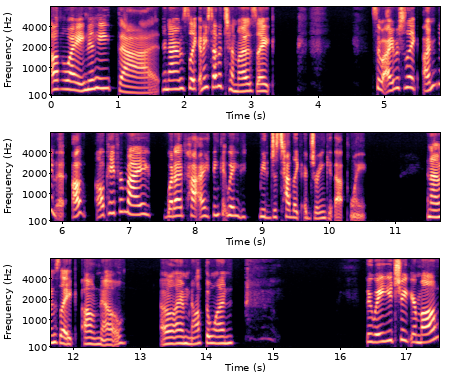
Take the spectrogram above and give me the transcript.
Oh, I hate that. And I was like, and I said it to him, I was like, so I was like, I'm gonna, I'll, I'll pay for my what I've had. I think it, we we just had like a drink at that point. point, and I was like, oh no, oh I'm not the one. The way you treat your mom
